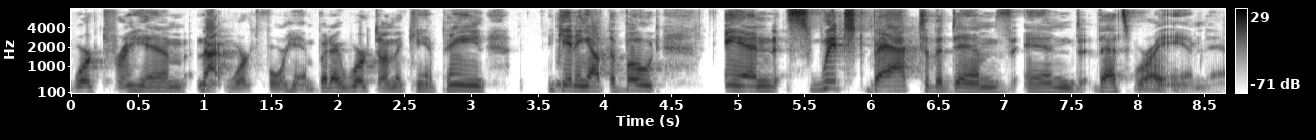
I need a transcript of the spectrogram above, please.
worked for him, not worked for him, but I worked on the campaign, getting out the vote. And switched back to the Dems, and that's where I am now.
